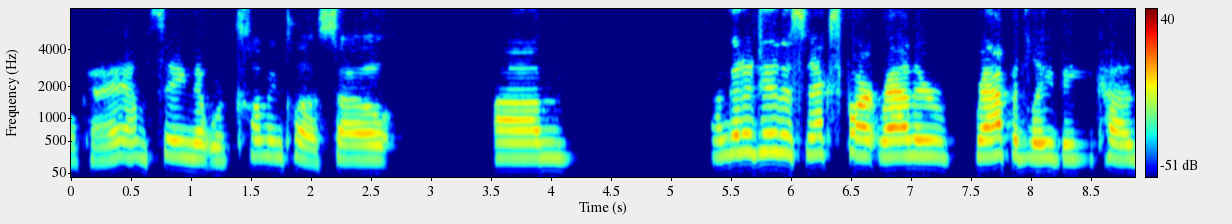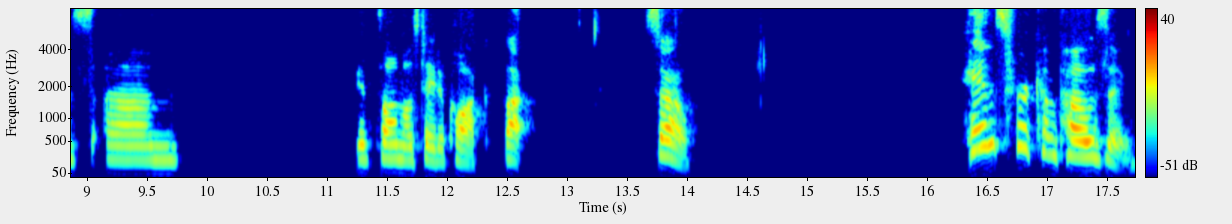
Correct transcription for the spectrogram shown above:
Okay, I'm seeing that we're coming close. So um, I'm going to do this next part rather rapidly because um, it's almost eight o'clock. But so hints for composing.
